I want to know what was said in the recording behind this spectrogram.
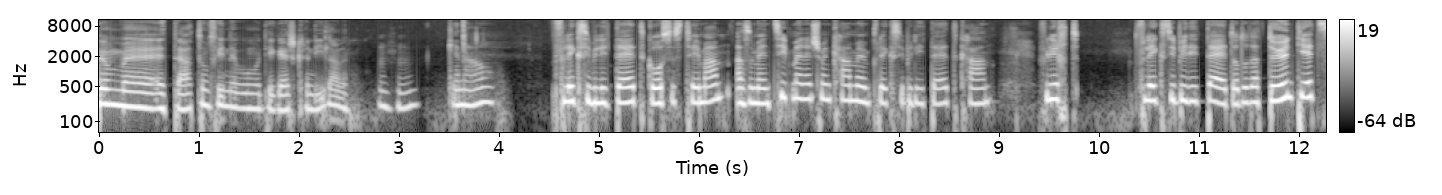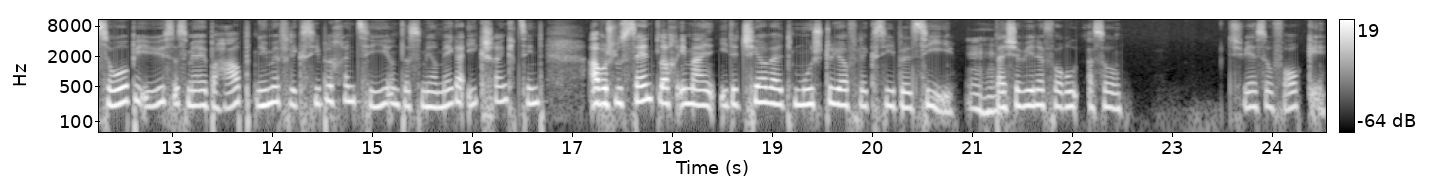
um äh, ein Datum zu finden, wo wir die Gäste können einladen mhm. Genau. Flexibilität, großes Thema. Also wir haben Zeitmanagement, gehabt, wir haben Flexibilität. Gehabt. Vielleicht Flexibilität, oder das tönt jetzt so bei uns, dass wir überhaupt nicht mehr flexibel können sein und dass wir mega eingeschränkt sind. Aber schlussendlich, ich meine, in der Cheerwelt musst du ja flexibel sein. Mhm. Das ist ja wie eine Voraus also, das ist wie so vorgegeben.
